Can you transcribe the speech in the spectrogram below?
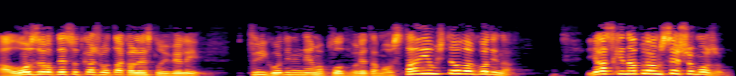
а лозерот не се откажува така лесно и вели, три години нема плод во рета, ма остави уште оваа година. Јас ќе направам се што можам.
